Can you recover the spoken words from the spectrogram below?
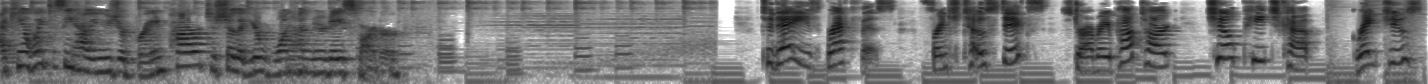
I can't wait to see how you use your brain power to show that you're 100 days smarter. Today's breakfast French toast sticks, strawberry Pop Tart, chilled peach cup, grape juice,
